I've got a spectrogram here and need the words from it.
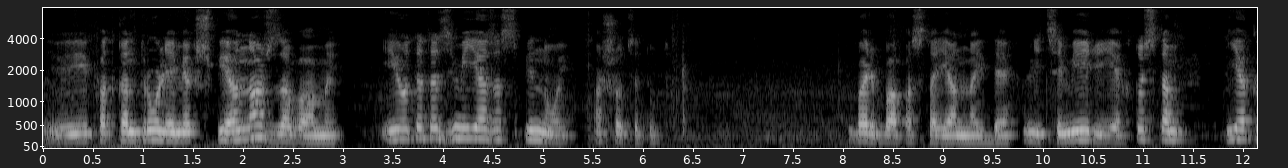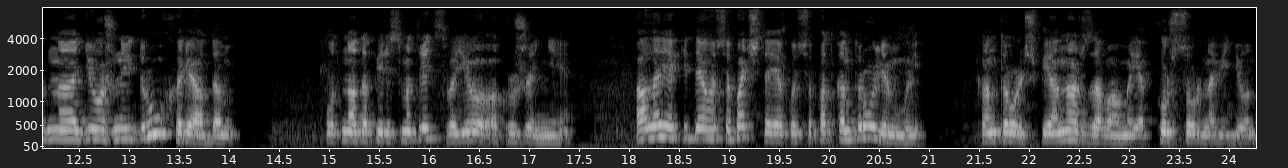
И под контролем як шпионаж за вами. І от эта змея за спиной. А що це тут? Борьба постоянно йде. Лицемерие. Хтось там, як надежний друг рядом. От треба пересмотрети своє окруження. Але як іде ось, бачите, як ось під контролем ви. Контроль, шпіонаж за вами, як курсор наведен.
